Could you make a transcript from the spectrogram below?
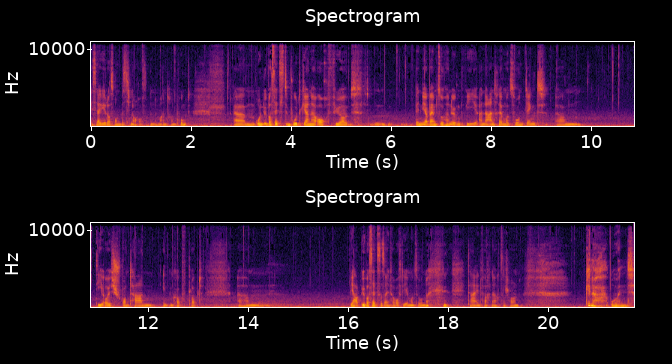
ist ja jeder so ein bisschen auch auf einem anderen Punkt. Ähm, und übersetzt Wut gerne auch für, wenn ihr beim Zuhören irgendwie an eine andere Emotion denkt, ähm, die euch spontan in den Kopf ploppt. Ähm, ja, übersetzt das einfach auf die Emotionen, ne? da einfach nachzuschauen. Genau, und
